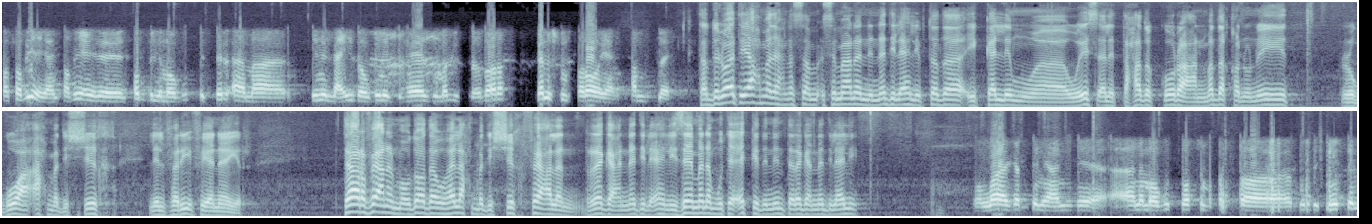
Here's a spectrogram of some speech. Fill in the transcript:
فطبيعي يعني طبيعي الحب اللي موجود في الفرقة مع بين اللعيبة وبين الجهاز ومجلس الإدارة. ده مش من فراغ يعني الحمد لله طب دلوقتي يا احمد إحنا سم- سمعنا ان النادي الاهلي ابتدى يتكلم و... ويسال اتحاد الكوره عن مدى قانونيه رجوع احمد الشيخ للفريق في يناير تعرف إيه عن الموضوع ده وهل احمد الشيخ فعلا راجع النادي الاهلي زي ما أنا متاكد ان انت راجع النادي الاهلي والله يا كابتن يعني أنا موجود في مصر مخصصه مده موسم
